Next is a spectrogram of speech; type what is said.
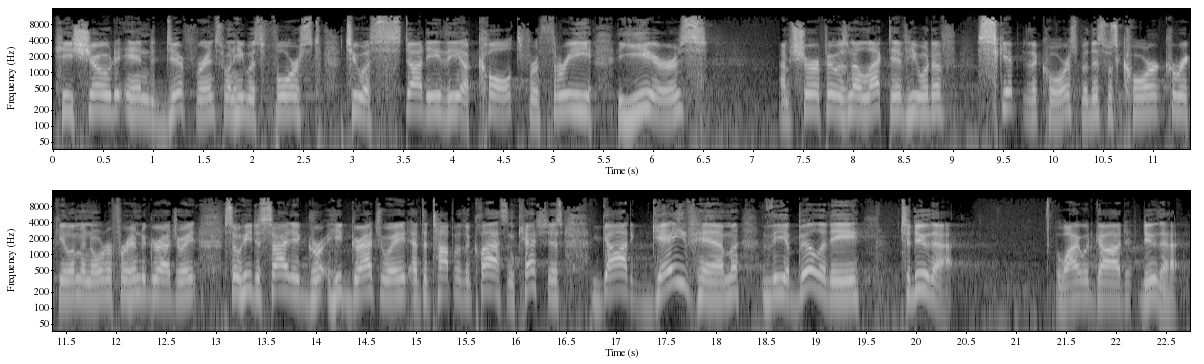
He showed indifference when he was forced to study the occult for three years. I'm sure if it was an elective, he would have skipped the course, but this was core curriculum in order for him to graduate. So he decided he'd graduate at the top of the class. And catch this God gave him the ability to do that. Why would God do that?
